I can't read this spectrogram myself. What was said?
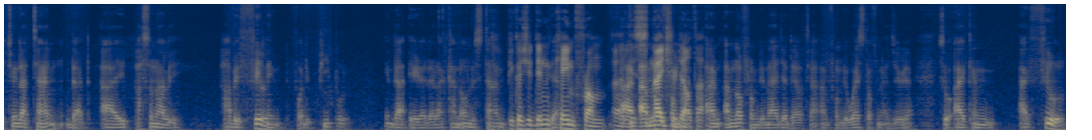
Between that time, that I personally have a feeling for the people in that area that I can understand. Because you didn't Yeah. came from uh, I- this I'm Niger Delta. I'm, I'm not from the Niger Delta. I'm from the west of Nigeria, so I can I feel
